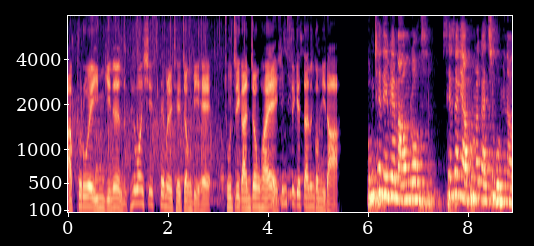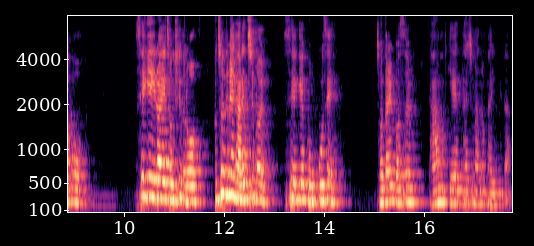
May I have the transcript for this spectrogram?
앞으로의 임기는 회원 시스템을 재정비해 조직 안정화에 힘쓰겠다는 겁니다. 동체대비의 마음으로 세상의 아픔을 같이 고민하고 세계 일화의 정신으로 부처님의 가르침을 세계 곳곳에 전할 것을 다 함께 다짐하는 바입니다.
